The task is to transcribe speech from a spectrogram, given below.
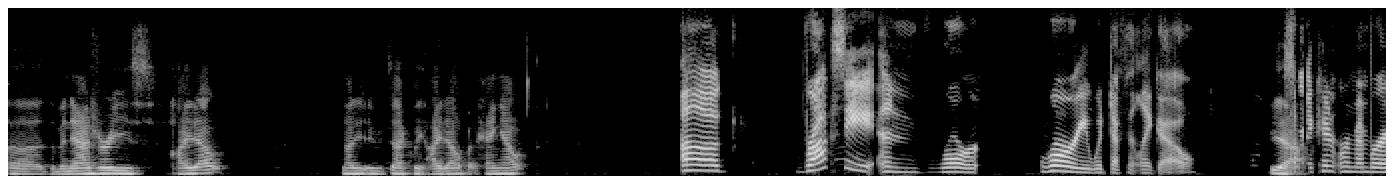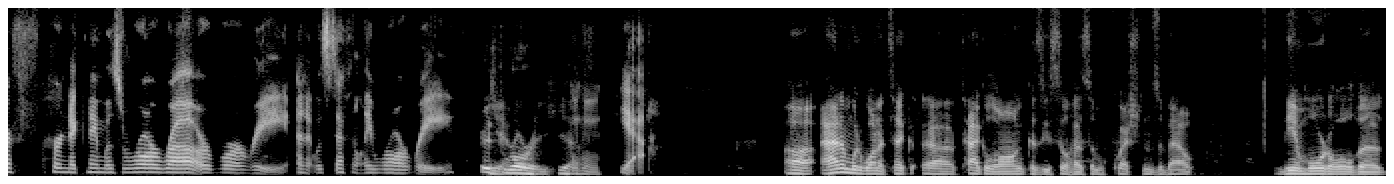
uh the menageries hideout not exactly hideout but hangout Uh, Roxy and Roar, Rory would definitely go. Yeah So I couldn't remember if her nickname was Rora or Rory, and it was definitely Rory. it's Yeah. rory yeah Mhm. Yeah. Uh, Adam would want to take uh, tag along because he still has some questions about the immortal, the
